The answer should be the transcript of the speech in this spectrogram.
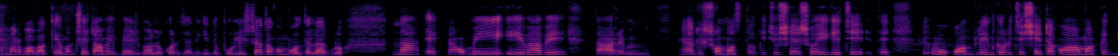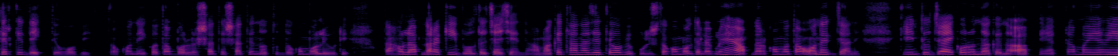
আমার বাবা কেমন সেটা আমি বেশ ভালো করে জানি।" কিন্তু পুলিশরা তখন বলতে লাগল, "না, একটা মেয়ে এভাবে তার আর সমস্ত কিছু শেষ হয়ে গেছে। ও কমপ্লেন করেছে সেটাকেও আমাদেরকে দেখতে হবে।" তখন এই কথা বলার সাথে, সাথে নতুন তখন বলে উঠে, "তাহলে আপনারা কি বলতে চাইছেন? আমাকে থানা যেতে হবে?" পুলিশ তখন বলতে লাগল, "হ্যাঁ, আপনার ক্ষমতা অনেক জানে কিন্তু যাই করুন না কেন আপনি একটা মেয়ে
